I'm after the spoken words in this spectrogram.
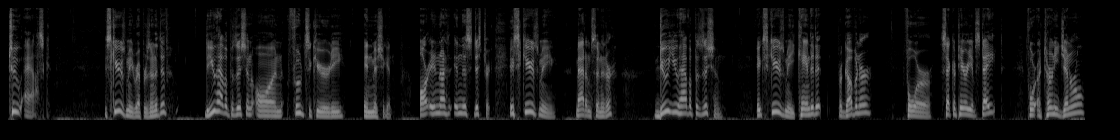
to ask Excuse me, Representative, do you have a position on food security in Michigan or in, in this district? Excuse me, Madam Senator, do you have a position? Excuse me, candidate for governor, for Secretary of State, for Attorney General?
